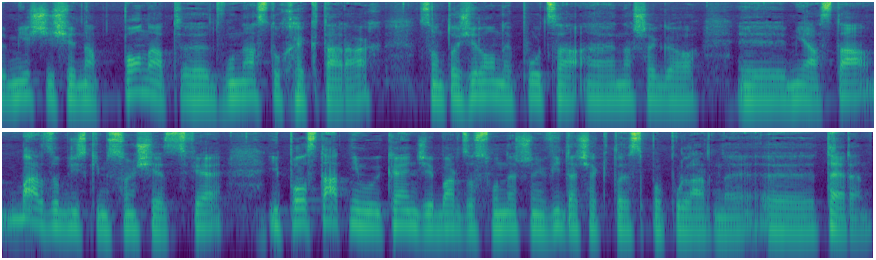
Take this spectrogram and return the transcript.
e, mieści się na ponad e, 12 hektarach. Są to zielone płuca e, naszego e, miasta, w bardzo bliskim sąsiedztwie i po ostatnim weekendzie bardzo słonecznym widać, jak to jest popularny e, teren.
